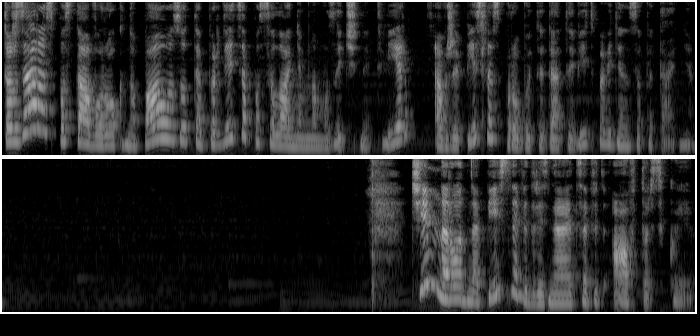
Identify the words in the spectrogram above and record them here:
Тож зараз постав урок на паузу та перейдіть посиланням на музичний твір, а вже після спробуйте дати відповіді на запитання. Чим народна пісня відрізняється від авторської?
